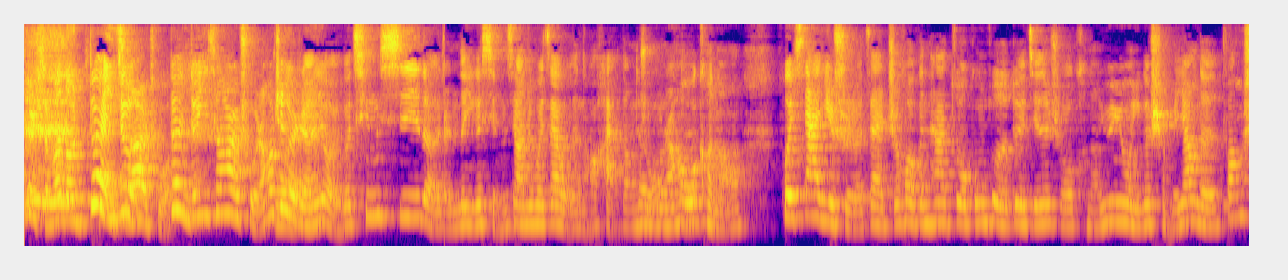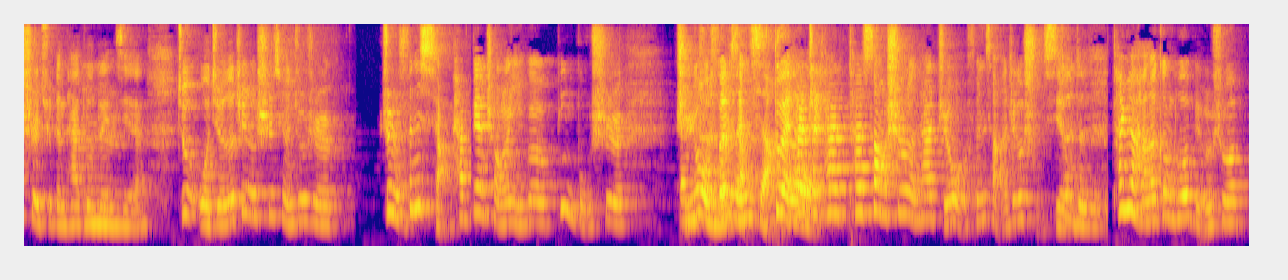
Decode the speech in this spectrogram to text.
就什么都对，一你就清二楚。对，你就一清二楚。然后这个人有一个清晰的人的一个形象，就会在我的脑海当中。然后我可能会下意识的在之后跟他做工作的对接的时候，可能运用一个什么样的方式去跟他做对接。嗯就我觉得这个事情就是就是分享，它变成了一个并不是。只有分享对它这它它丧失了它只有分享的这个属性。对对对，它蕴含了更多，比如说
